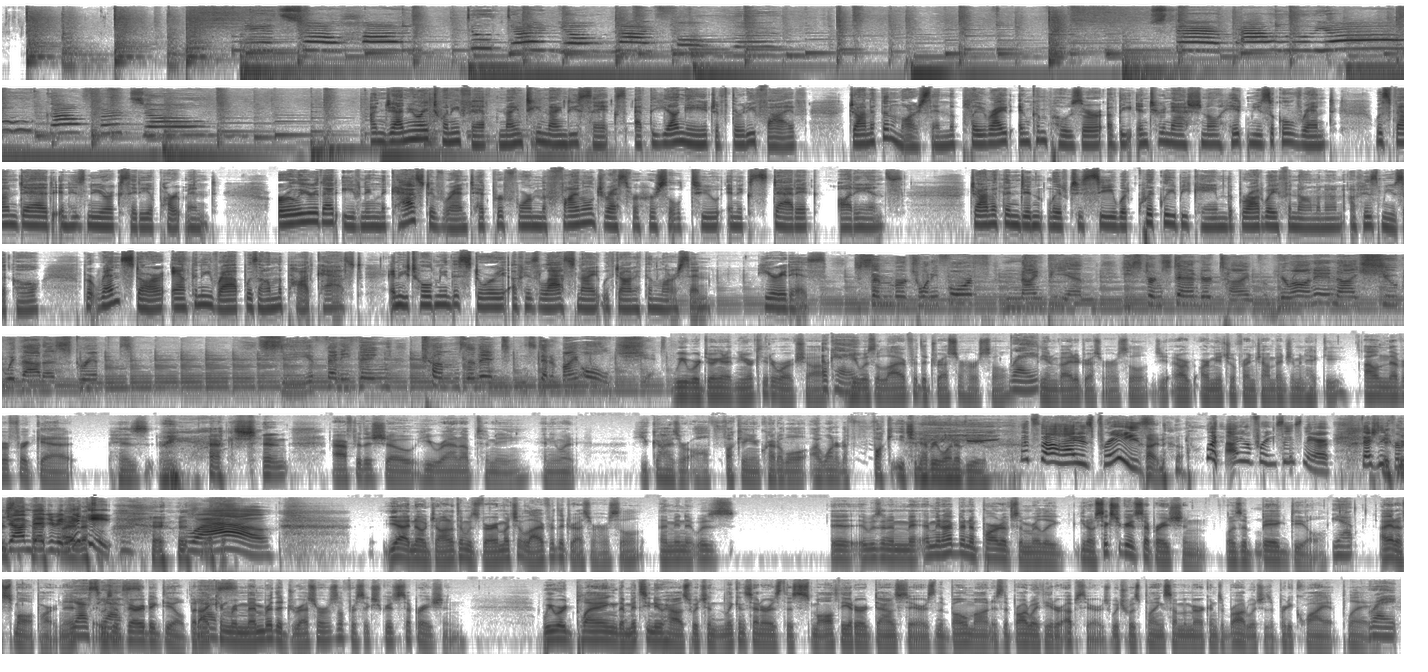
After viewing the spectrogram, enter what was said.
On January 25th, 1996, at the young age of 35, Jonathan Larson, the playwright and composer of the international hit musical Rent, was found dead in his New York City apartment. Earlier that evening, the cast of Rent had performed the final dress rehearsal to an ecstatic audience. Jonathan didn't live to see what quickly became the Broadway phenomenon of his musical, but Rent star Anthony Rapp was on the podcast, and he told me the story of his last night with Jonathan Larson. Here it is. December 24th, 9 p.m. Eastern Standard Time. From here on in, I shoot without a script. See if anything comes of it instead of my old shit. We were doing it at New York Theater Workshop. Okay. He was alive for the dress rehearsal. Right. The invited dress rehearsal. Our, our mutual friend John Benjamin Hickey. I'll never forget his reaction after the show. He ran up to me and he went, You guys are all fucking incredible. I wanted to fuck each and every one of you. That's the highest praise. I know. What higher praise is there? Especially It from John Benjamin Hickey. Wow. Yeah, no, Jonathan was very much alive for the dress rehearsal. I mean, it was, it, it was an amazing. I mean, I've been a part of some really, you know, Six Degrees of Separation was a big deal. Yep. I had a small part in it. Yes, it was yes. a very big deal. But I can remember the dress rehearsal for Six Degrees of Separation We were playing the Mitzi Newhouse, which in Lincoln Center is the small theater downstairs, and the Beaumont is the Broadway theater upstairs, which was playing Some Americans Abroad, which is a pretty quiet play. Right.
